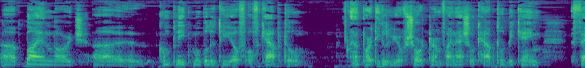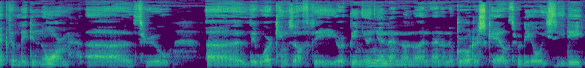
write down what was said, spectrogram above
uh, by and large, uh, complete mobility of, of capital, uh, particularly of short term financial capital, became effectively the norm uh, through uh, the workings of the European Union and on, and on a broader scale through the OECD.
